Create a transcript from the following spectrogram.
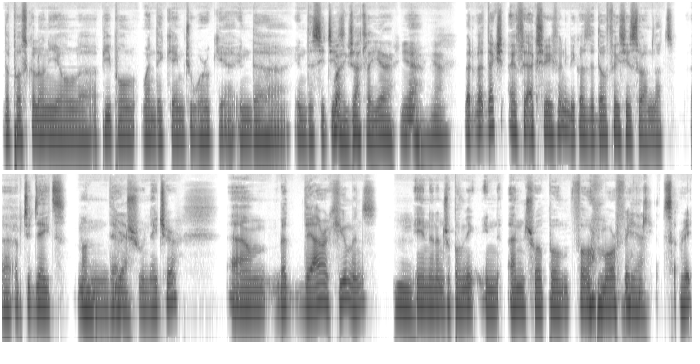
the post-colonial uh, people when they came to work uh, in the in the cities. Well, exactly. Yeah, yeah, yeah. But but actually, actually, funny because the dog so I'm not uh, up to date on Mm, their yeah. true nature. Um, but they are humans Mm. in an anthropomorphic, in anthropomorphic, Yeah. sorry,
